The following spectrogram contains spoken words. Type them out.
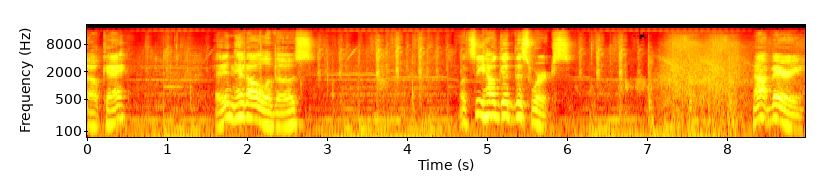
Okay. I didn't hit all of those. Let's see how good this works. Not very.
